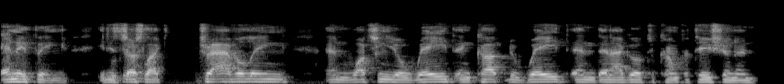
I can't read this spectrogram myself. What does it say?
anything. It is Okay. just like traveling and watching your weight and cut the weight, and then I go to competition. And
